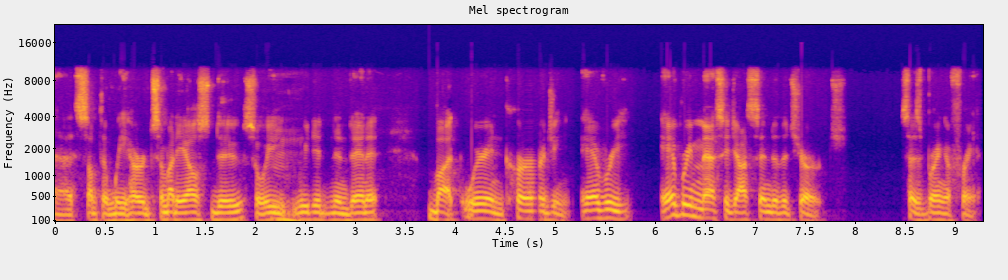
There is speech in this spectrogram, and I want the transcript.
uh, something we heard somebody else do, so we mm-hmm. we didn't invent it, but we're encouraging every every message I send to the church says bring a friend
